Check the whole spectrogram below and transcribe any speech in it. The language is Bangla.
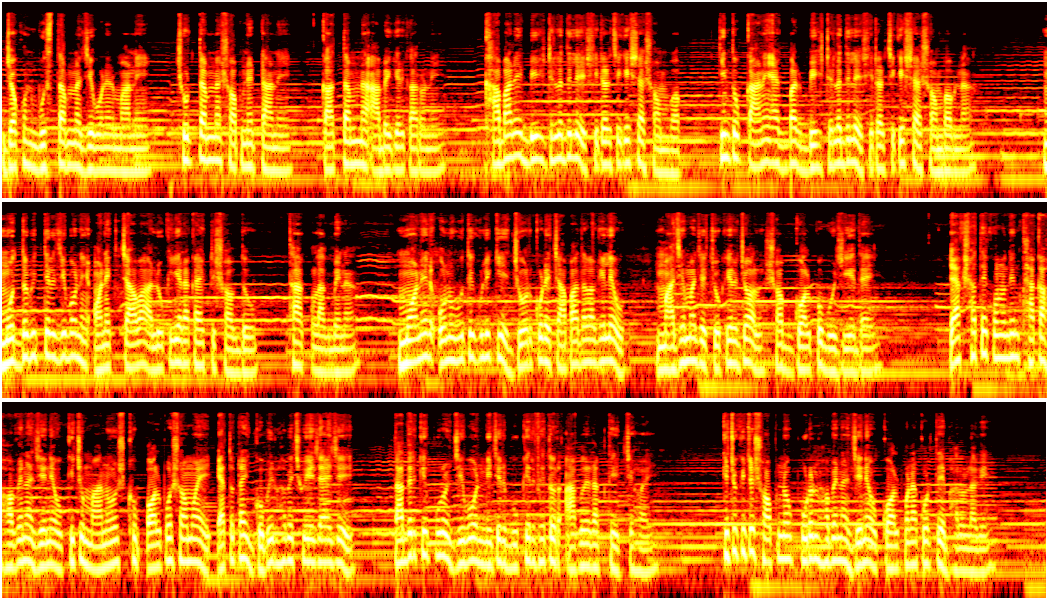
যখন বুঝতাম না জীবনের মানে ছুটতাম না স্বপ্নের টানে, কাঁদতাম না আবেগের কারণে। খাবারে বিষ ঢেলে দিলে সেটার চিকিৎসা সম্ভব, কিন্তু কানে একবার বিষ ঢেলে দিলে সেটার চিকিৎসা সম্ভব না। মধ্যবিত্তের জীবনে অনেক চাওয়া লুকিয়ে রাখা একটি শব্দ, থাক লাগবে না। মনের অনুভূতিগুলিকে জোর করে চাপা দেওয়া গেলেও মাঝে মাঝে চোখের জল সব গল্প বুঝিয়ে দেয়। একসাথে কোনোদিন থাকা হবে না জেনেও কিছু মানুষ খুব অল্প সময়ে এতটাই গভীরভাবে ছুঁয়ে যায় যে তাদেরকে পুরো জীবন নিজের বুকের ভেতর আগলে রাখতে ইচ্ছে হয়। কিছু কিছু স্বপ্ন পূরণ হবে না জেনেও কল্পনা করতে ভালো লাগে।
